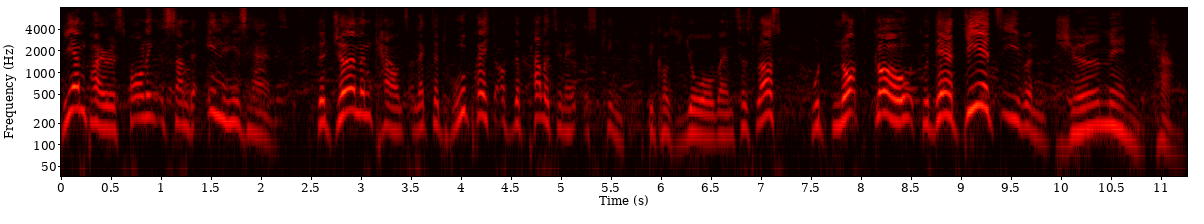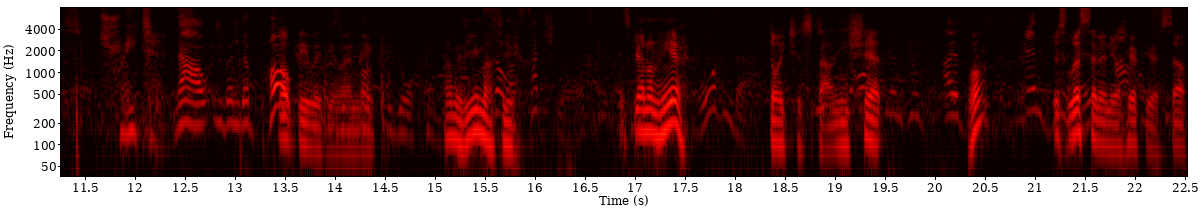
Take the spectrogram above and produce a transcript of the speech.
The empire is falling asunder in his hands. The German counts elected Ruprecht of the Palatinate as king because your Wenceslas would not go to their deeds even. German counts. Traitors. Now even the Pope God be with you, Henry. opposed to your king. I'm with you, Matthew. are such lords as What's going on here? Rosenberg, Deutsch spouting shit. What? Just listen and you'll hear for yourself.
